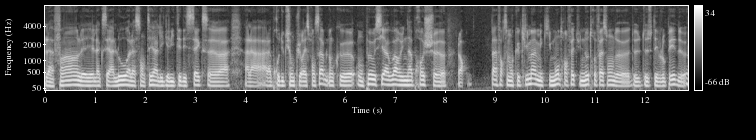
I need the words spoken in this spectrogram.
la faim, l'accès à l'eau, à la santé, à l'égalité des sexes, à, la, à, la, production plus responsable. Donc on peut aussi avoir une approche alors pas forcément que climat, mais qui montre en fait une autre façon de, se développer, de,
